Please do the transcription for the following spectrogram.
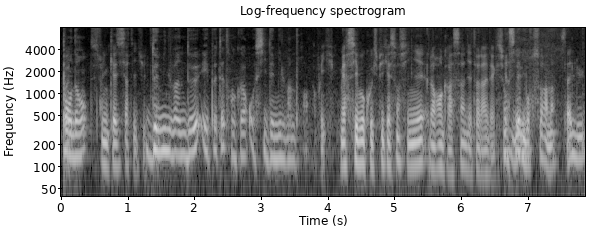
pendant c'est une quasi-certitude. 2022 et peut-être encore aussi 2023. Oui. Merci beaucoup. Explication signée Laurent Grassin, directeur de la rédaction Merci de Boursorama. Salut.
